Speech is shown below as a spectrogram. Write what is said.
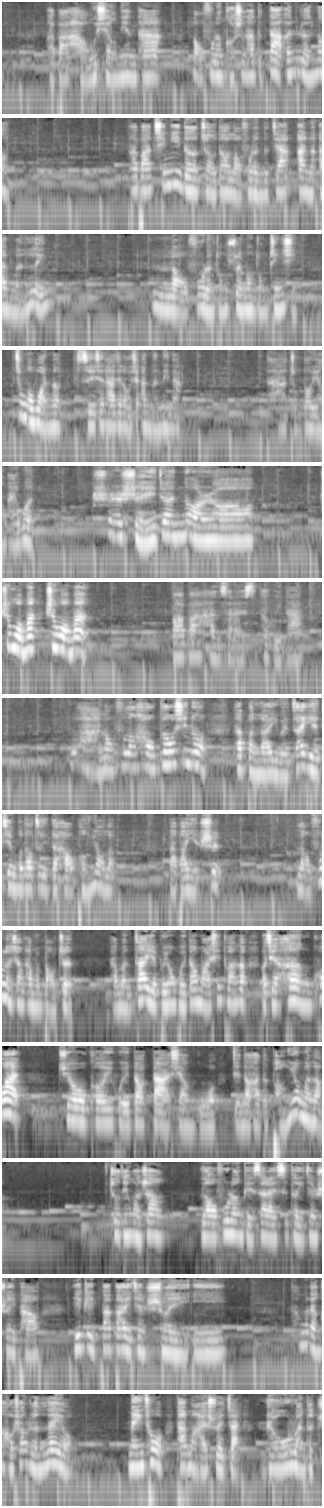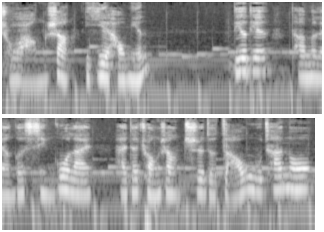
爸爸好想念她，老夫人可是他的大恩人呢。爸爸轻易地找到老夫人的家，按了按门铃。老夫人从睡梦中惊醒，这么晚了，谁在他家楼下按门铃啊？他走到阳台问：“是谁在那儿啊？”是我们，是我们。巴巴和塞莱斯特回答：“哇，老夫人好高兴哦！她本来以为再也见不到自己的好朋友了。巴巴也是。老夫人向他们保证，他们再也不用回到马戏团了，而且很快就可以回到大象国见到他的朋友们了。这天晚上，老夫人给塞莱斯特一件睡袍。”也给巴巴一件睡衣，他们两个好像人类哦。没错，他们还睡在柔软的床上，一夜好眠。第二天，他们两个醒过来，还在床上吃着早午餐哦。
